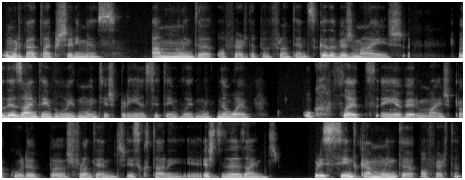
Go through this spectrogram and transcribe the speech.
O mercado está a crescer imenso. Há muita oferta para front-ends. Cada vez mais o design tem evoluído muito e a experiência tem evoluído muito na web, o que reflete em haver mais procura para os front-ends executarem estes designs. Por isso sinto que há muita oferta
